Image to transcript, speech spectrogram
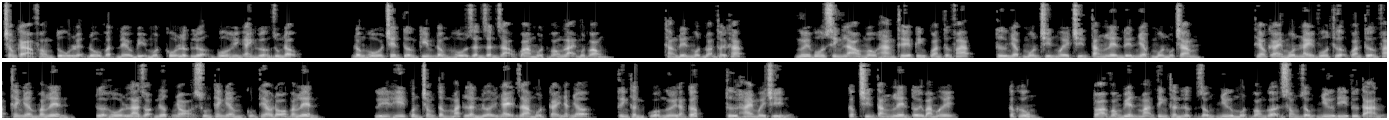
trong cả phòng tu luyện đồ vật đều bị một cố lực lượng vô hình ảnh hưởng rung động. Đồng hồ trên tường kim đồng hồ dần dần dạo qua một vòng lại một vòng. Thẳng đến một đoạn thời khắc, ngươi vô sinh lão mẫu hàng thế kinh quan tư pháp từ nhập môn chín mươi chín tăng lên đến nhập môn một trăm. Theo cái môn này vô thượng quan tượng pháp thanh âm vang lên, tựa hồ là giọt nước nhỏ xuống thanh âm cũng theo đó vang lên. Lý hy quân trong tầm mắt lần nữa nhảy ra một cái nhắc nhở, tinh thần của ngươi đẳng cấp, từ hai mươi chín, cấp chín tăng lên tới ba mươi. Cấp không. Tòa vong viên mãn tinh thần lực giống như một vòng gợn sóng giống như đi tứ tán,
